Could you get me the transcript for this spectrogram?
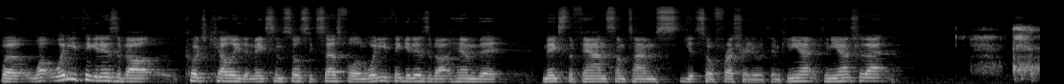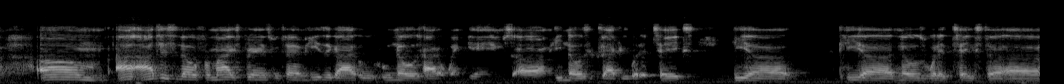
But what, what do you think it is about Coach Kelly that makes him so successful, and what do you think it is about him that makes the fans sometimes get so frustrated with him? Can you can you answer that? Just know from my experience with him, he's a guy who, who knows how to win games. Um, he knows exactly what it takes. He uh, he uh, knows what it takes to uh,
